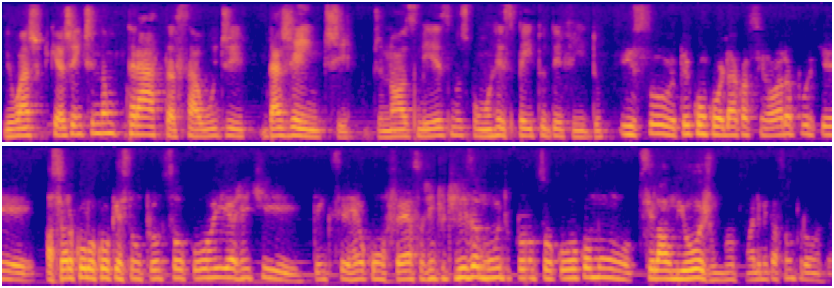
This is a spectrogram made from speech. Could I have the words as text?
Eu acho que a gente não trata a saúde da gente, de nós mesmos com o respeito devido. Isso eu tenho que concordar com a senhora, porque a senhora colocou a questão pronto-socorro e a gente tem que ser réu, confesso, a gente utiliza muito pronto-socorro como, sei lá, um miojo, uma, alimentação pronta.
